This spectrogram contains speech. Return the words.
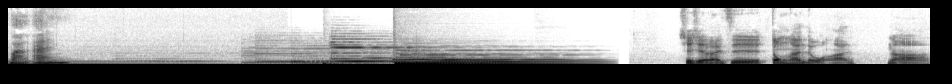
晚安。谢谢来自东岸的晚安。那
